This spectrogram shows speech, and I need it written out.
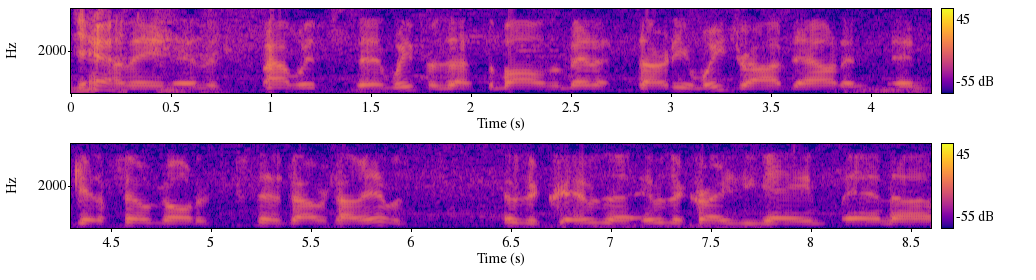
Yeah. I mean, and it's, we, we possessed the ball in a minute 30, and we drive down and, and get a field goal to send it to overtime. It was, it was a, it was a, it was a crazy game, and uh,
